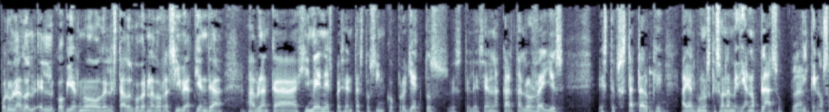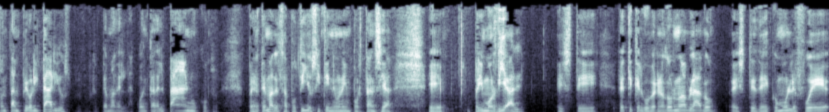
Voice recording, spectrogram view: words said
por un lado, el, el gobierno del estado, el gobernador recibe, atiende a, a Blanca Jiménez, presenta estos cinco proyectos, este, le decían la carta a los reyes. Este, pues está claro que hay algunos que son a mediano plazo Claro. y que no son tan prioritarios. El tema de la cuenca del Pánuco, pero el tema del Zapotillo sí tiene una importancia eh, primordial. Este, fíjate que el gobernador no ha hablado este, de cómo le fue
